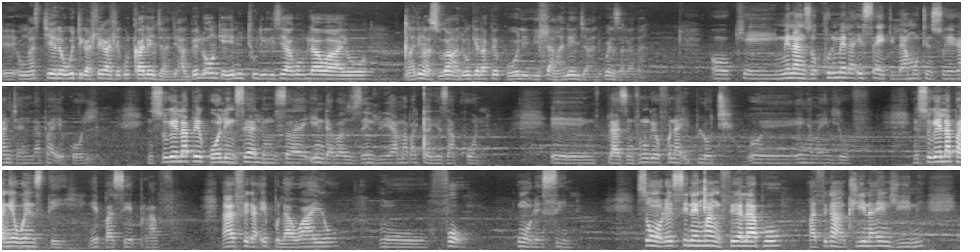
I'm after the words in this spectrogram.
um eh, ungasitshela ukuthi kahle kahle kuqale njani lihambe lonke yini uthuli lisiya kobulawayo nxa lingasukanga lonke lapha egoli lihlangane njani kwenzakalani okay mina ngizokhulumela isayidi lami ukuthi ngisuke kanjani lapha egoli ngisuke lapha egoli ngiseyalungisa indaba zendlu yami abagqekeza khona um eh, plazi ngifuna ukuyofuna iploti eh, enyama yendlovu ngisuke lapha nge-wednesday ngebhasi yebravo ngafika ebulawayo ngo-four kungolwesine so ngolwesine nxa ngifika lapho ngafika ngaklina endlini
